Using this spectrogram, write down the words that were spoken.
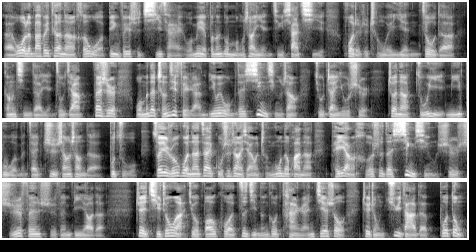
呃，沃伦·巴菲特呢和我并非是奇才，我们也不能够蒙上眼睛下棋，或者是成为演奏的钢琴的演奏家。但是我们的成绩斐然，因为我们在性情上就占优势，这呢足以弥补我们在智商上的不足。所以，如果呢在股市上想要成功的话呢，培养合适的性情是十分十分必要的。这其中啊就包括自己能够坦然接受这种巨大的波动。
